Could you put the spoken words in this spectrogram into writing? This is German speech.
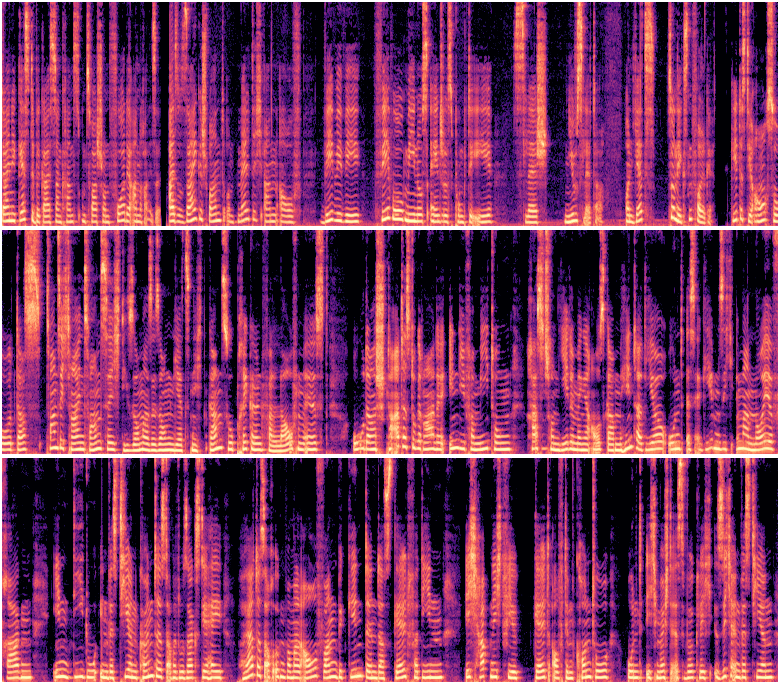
deine Gäste begeistern kannst, und zwar schon vor der Anreise. Also sei gespannt und melde dich an auf www.fevo-angels.de slash newsletter. Und jetzt zur nächsten Folge. Geht es dir auch so, dass 2023 die Sommersaison jetzt nicht ganz so prickelnd verlaufen ist? Oder startest du gerade in die Vermietung, hast schon jede Menge Ausgaben hinter dir und es ergeben sich immer neue Fragen, in die du investieren könntest, aber du sagst dir, hey, hört das auch irgendwann mal auf? Wann beginnt denn das Geldverdienen? Ich habe nicht viel Geld auf dem Konto und ich möchte es wirklich sicher investieren.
